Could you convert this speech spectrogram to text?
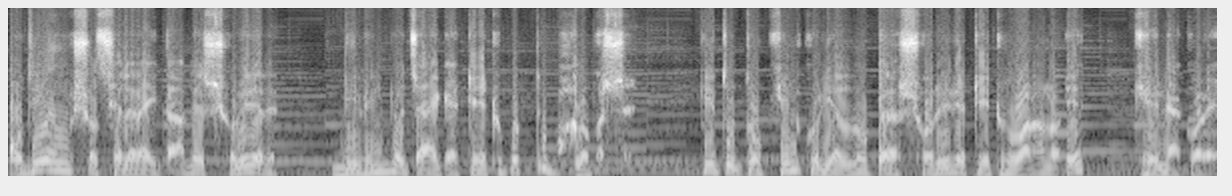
অধিকাংশ ছেলেরাই তাদের শরীরের বিভিন্ন জায়গায় টেটু করতে ভালোবাসে। কিন্তু দক্ষিণ কোরিয়ার লোকেরা শরীরে টেটু বানানোকে ঘৃণা করে।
